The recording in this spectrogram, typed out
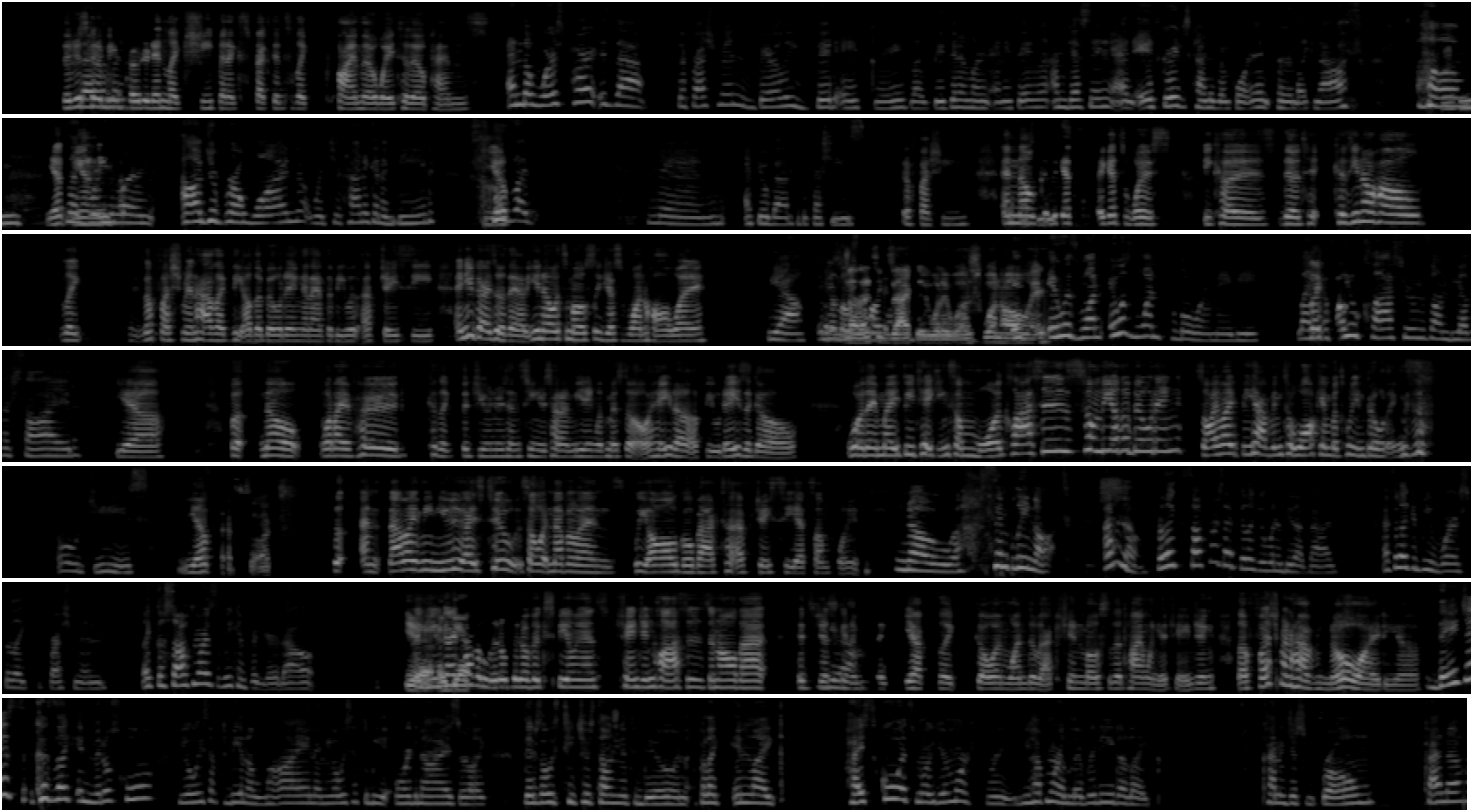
They're just gonna be like- herded in like sheep and expected to like find their way to their pens. And the worst part is that the freshmen barely did eighth grade. Like they didn't learn anything. I'm guessing, and eighth grade is kind of important for like math. Um, Mhm. Yep, like you where you learn algebra one, which you're kind of gonna need. So Yep. it's like, man, I feel bad for the freshies. the freshies. And The no, because it gets it gets worse because they're because you know how like the freshmen have like the other building and I have to be with FJC and you guys are there. You know, it's mostly just one hallway. Yeah, it For the is. most No, that's part. exactly what it was. One hallway. it was one. It was one floor, maybe like, Like, a few classrooms on the other side. Yeah, but no, what I've heard because like the juniors and seniors had a meeting with Mr. Ojeda a few days ago. Where they might be taking some more classes from the other building, so I might be having to walk in between buildings. Oh, jeez. Yep. that sucks. So- and that might mean you guys too. So it never ends. We all go back to FJC at some point. No, simply not. I don't know. For like the sophomores, I feel like it wouldn't be that bad. I feel like it'd be worse for like the freshmen. Like the sophomores, we can figure it out. Yeah, like, you guys again, have a little bit of experience changing classes and all that. It's just Yeah. gonna be like you have to like go in one direction most of the time when you're changing. The freshmen have no idea. They just because like in middle school, you always have to be in a line and you always have to be organized or like there's always teachers telling you what to do and but like in like high school, it's more you're more free. You have more liberty to like kind of just roam, kind of.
